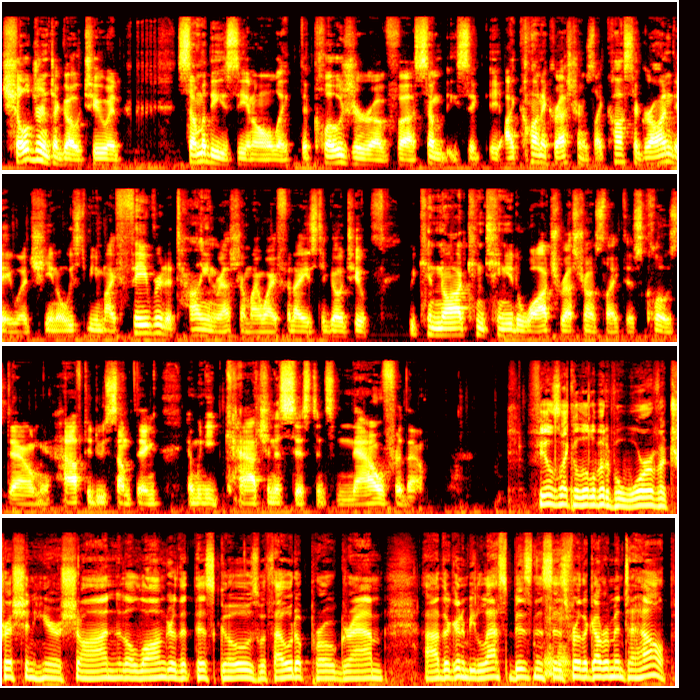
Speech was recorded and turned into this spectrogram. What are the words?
children to go to, and some of these, you know, like the closure of uh, some of these iconic restaurants like Casa Grande, which you know used to be my favorite Italian restaurant. My wife and I used to go to. We cannot continue to watch restaurants like this close down. We have to do something, and we need cash and assistance now for them. Feels like a little bit of a war of attrition here, Shaun. The longer that this goes without a program, uh, there are going to be less businesses mm-hmm. for the government to help.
